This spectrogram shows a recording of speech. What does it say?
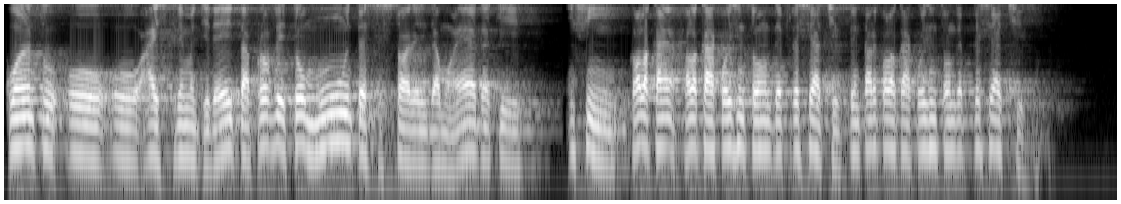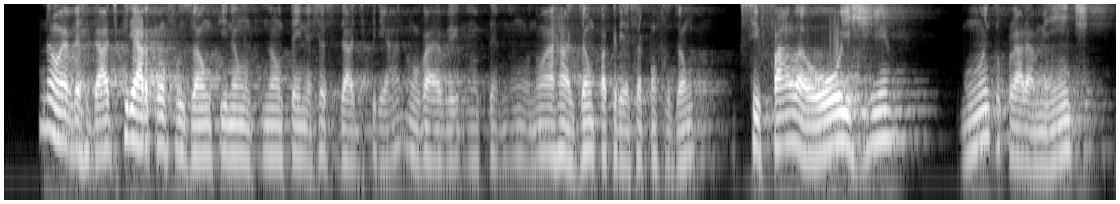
quanto o, o, a extrema-direita aproveitou muito essa história da moeda, que, enfim, colocar, colocar a coisa em tom depreciativo, tentaram colocar a coisa em tom depreciativo. Não é verdade, criaram confusão que não, não tem necessidade de criar, não, vai haver, não, tem, não, não há razão para criar essa confusão se fala hoje, muito claramente,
